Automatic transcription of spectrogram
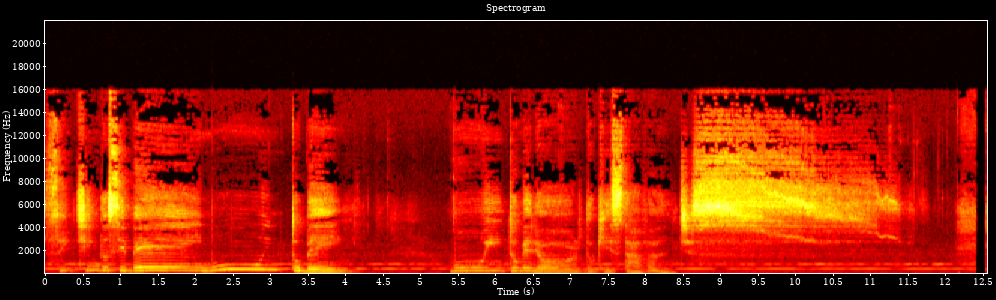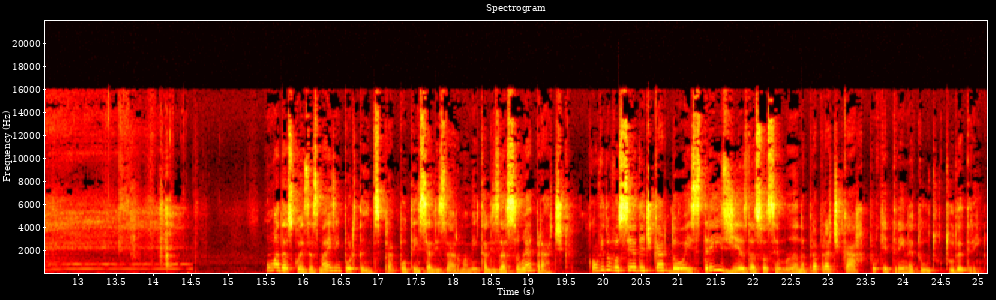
Sentindo-se bem, muito bem, muito melhor do que estava antes. Uma das coisas mais importantes para potencializar uma mentalização é a prática. Convido você a dedicar dois, três dias da sua semana para praticar, porque treino é tudo, tudo é treino.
